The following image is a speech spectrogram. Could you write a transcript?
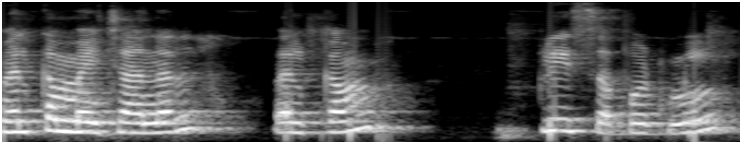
Welcome my channel welcome please support me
